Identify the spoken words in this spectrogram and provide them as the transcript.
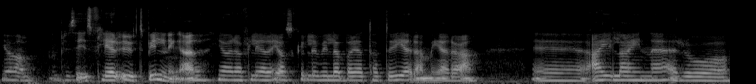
Ja, precis. Fler utbildningar. Göra fler, jag skulle vilja börja tatuera mera eh, eyeliner och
